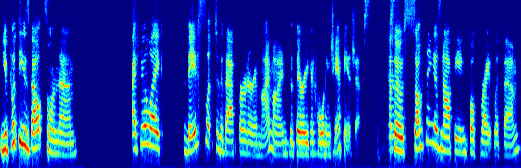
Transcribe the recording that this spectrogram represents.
you put these belts on them. I feel like they've slipped to the back burner in my mind that they're even holding championships. Yep. So something is not being booked right with them.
